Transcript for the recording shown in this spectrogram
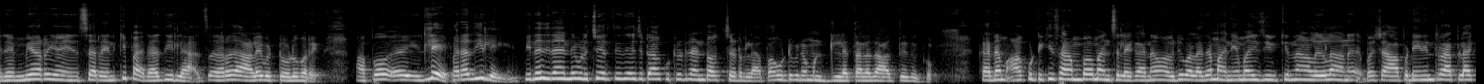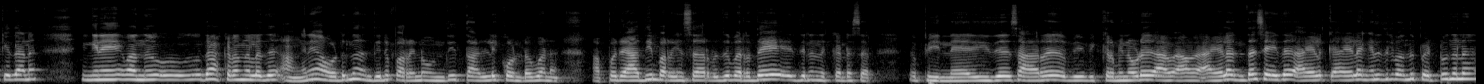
രമ്യ പറയും സാർ എനിക്ക് പരാതിയില്ല. സാറ് ആളെ വിട്ടോളൂ പറയും. അപ്പോൾ ഇല്ലേ പരാതിയില്ലേ? പിന്നെ ഇതിനെ വിളിച്ചു വരുത്തിയത് വെച്ചിട്ട് ആ കുട്ടിയുടെ രണ്ട് ഒച്ചടില്ല അപ്പോൾ ആ കുട്ടി പിന്നെ മുണ്ടില്ല തല താഴ്ത്തി നിൽക്കും. കാരണം ആ കുട്ടിക്ക് സംഭവം മനസ്സിലായി. കാരണം അവർ വളരെ മാന്യമായി ജീവിക്കുന്ന ആളുകളാണ്. പക്ഷേ ആ ട്രാപ്പിലാക്കിയതാണ്. ഇങ്ങനെ വന്ന് ഇതാക്കണം എന്നുള്ളത്. അങ്ങനെ അവിടുന്ന് എന്തിനു പറയുന്നു ഉന്തി തള്ളി കൊണ്ടുപോവാണ്. അപ്പോൾ രാദ്യം പറയും സാർ ഇത് വെറുതെ ഇതിന് നിൽക്കണ്ട സാർ. പിന്നെ ഇത് സാറ് വിക്രമിനോട് അയാൾ എന്താ ചെയ്ത്? അയാൾക്ക് അയാൾ എങ്ങനെ ഇതിൽ വന്ന് പെട്ടു എന്നുള്ള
